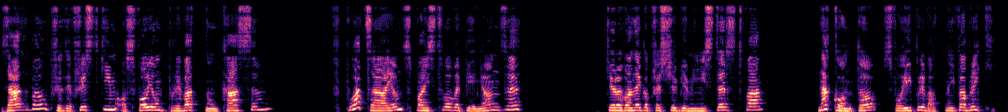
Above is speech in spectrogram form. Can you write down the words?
zadbał przede wszystkim o swoją prywatną kasę, wpłacając państwowe pieniądze kierowanego przez siebie ministerstwa na konto swojej prywatnej fabryki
